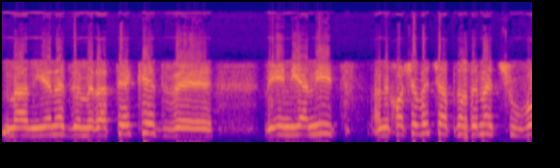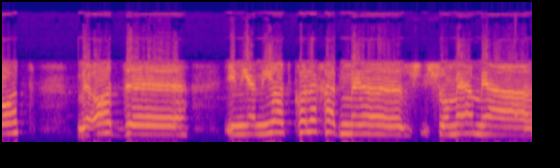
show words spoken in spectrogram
מעניינת ומרתקת, ו... ועניינית. אני חושבת שאת נותנת תשובות מאוד uh, ענייניות. כל אחד שומע, מה...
